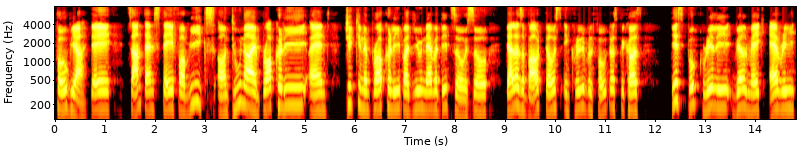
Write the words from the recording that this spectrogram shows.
phobia. They sometimes stay for weeks on tuna and broccoli and chicken and broccoli, but you never did so. So tell us about those incredible photos because this book really will make every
